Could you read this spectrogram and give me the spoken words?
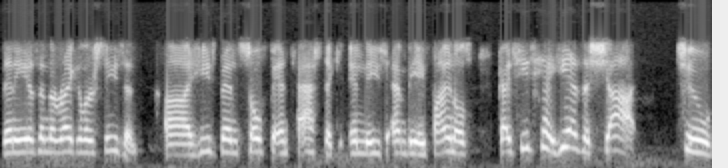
than he is in the regular season. Uh, he's been so fantastic in these NBA finals. Guys, he's, he has a shot to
